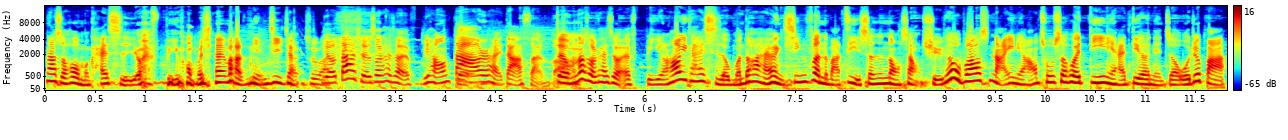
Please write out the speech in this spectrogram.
那时候我们开始有 FB 嘛？我们现在把年纪讲出来，有大学的时候开始有 FB，好像大二还大三吧？对，我们那时候开始有 FB，然后一开始我们都还很兴奋的把自己生日弄上去。可是我不知道是哪一年，好像出社会第一年还是第二年之后，我就把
